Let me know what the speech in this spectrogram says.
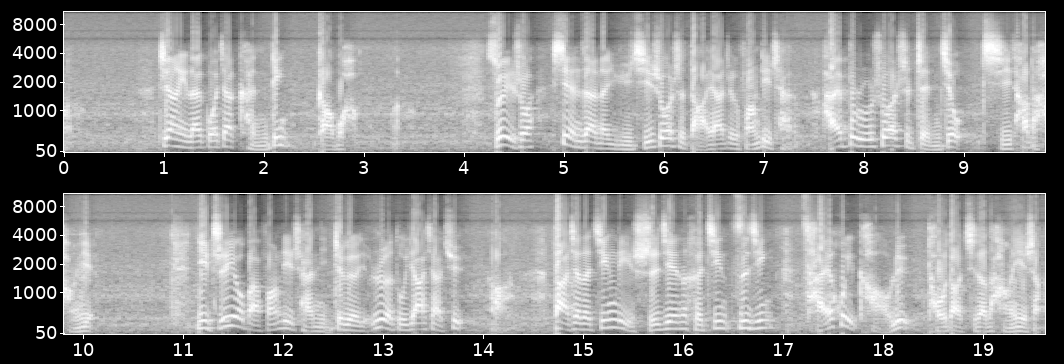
啊。这样一来，国家肯定搞不好啊。所以说，现在呢，与其说是打压这个房地产，还不如说是拯救其他的行业。你只有把房地产你这个热度压下去啊，大家的精力、时间和金资金才会考虑投到其他的行业上，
